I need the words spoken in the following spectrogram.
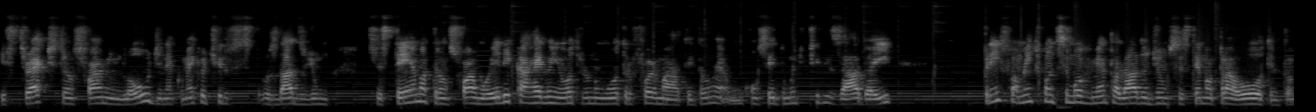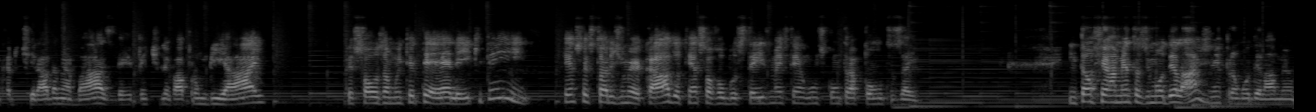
Extract, Transform and Load, né, como é que eu tiro os dados de um sistema, transformo ele e carrego em outro num outro formato. Então é um conceito muito utilizado aí principalmente quando se movimenta dado de um sistema para outro. Então, quero tirar da minha base, de repente levar para um BI. O pessoal usa muito ETL aí, que tem, tem a sua história de mercado, tem a sua robustez, mas tem alguns contrapontos aí. Então, ferramentas de modelagem, né, para modelar meu,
